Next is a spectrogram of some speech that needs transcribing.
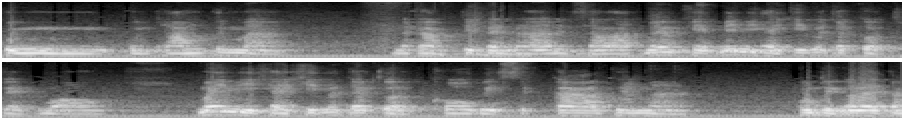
คุณคุณทรัมป์ขึ้นมานะครับที่เป็นประธานาธิบดีสหรัฐไม่โอเคไม่มีใครคิดว่าจะเกิดเทรดวอลไม่มีใครคิดว่าจะเกิดโควิด -19 ขึ้นมา คุณถึงอะไรต่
